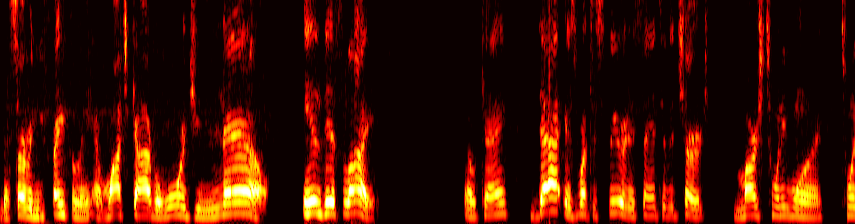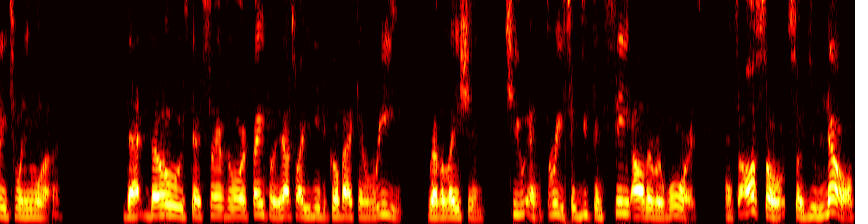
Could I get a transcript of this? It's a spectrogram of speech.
I've been serving you faithfully and watch God reward you now in this life. Okay? That is what the Spirit is saying to the church, March 21, 2021. That those that serve the Lord faithfully, that's why you need to go back and read Revelation 2 and 3 so you can see all the rewards. And so also, so you know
